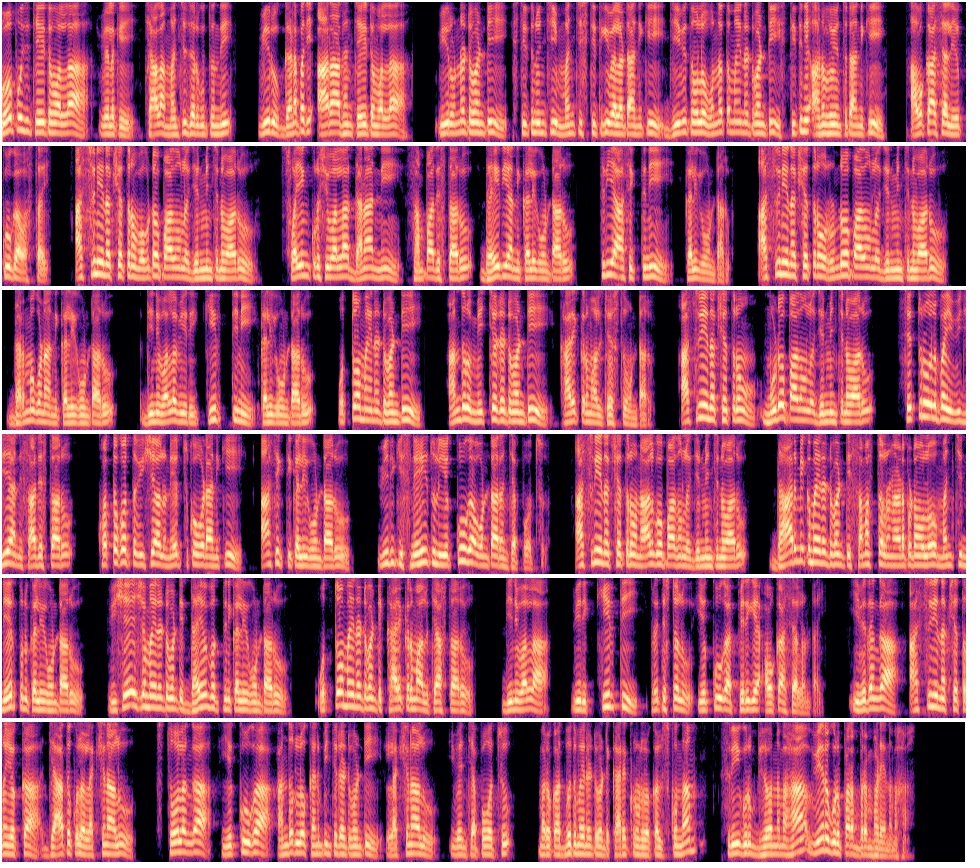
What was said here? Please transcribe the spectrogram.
గోపూజ చేయటం వల్ల వీళ్ళకి చాలా మంచి జరుగుతుంది. వీరు గణపతి ఆరాధన చేయటం వల్ల వీరున్నటువంటి స్థితి నుంచి మంచి స్థితికి వెళ్ళటానికి జీవితంలో ఉన్నతమైనటువంటి స్థితిని అనుభవించడానికి అవకాశాలు ఎక్కువగా వస్తాయి. అశ్విని నక్షత్రం ఒకటో పాదంలో జన్మించిన వారు స్వయం కృషి వల్ల ధనాన్ని సంపాదిస్తారు ధైర్యాన్ని కలిగి ఉంటారు స్త్రీ ఆసక్తిని కలిగి ఉంటారు. అశ్విని నక్షత్రం రెండో పాదంలో జన్మించిన వారు ధర్మగుణాన్ని కలిగి ఉంటారు దీనివల్ల వీరి కీర్తిని కలిగి ఉంటారు. ఉత్తమమైనటువంటి అందరూ మెచ్చేటటువంటి కార్యక్రమాలు చేస్తూ ఉంటారు. అశ్విని నక్షత్రం మూడో పాదంలో జన్మించిన వారు శత్రువులపై విజయాన్ని సాధిస్తారు. కొత్త కొత్త విషయాలు నేర్చుకోవడానికి ఆసక్తి కలిగి ఉంటారు. వీరికి స్నేహితులు ఎక్కువగా ఉంటారని చెప్పవచ్చు. అశ్విని నక్షత్రం నాలుగో పాదంలో జన్మించిన వారు ధార్మికమైనటువంటి సంస్థలు నడపడంలో మంచి నేర్పును కలిగి ఉంటారు. విశేషమైనటువంటి దైవభక్తిని కలిగి ఉంటారు. ఉత్తమమైనటువంటి కార్యక్రమాలు చేస్తారు. దీనివల్ల వీరి కీర్తి ప్రతిష్టలు ఎక్కువగా పెరిగే అవకాశాలుంటాయి. ఈ విధంగా అశ్విని నక్షత్రం యొక్క జాతకుల లక్షణాలు స్థూలంగా ఎక్కువగా అందరిలో కనిపించేటటువంటి లక్షణాలు ఇవని చెప్పవచ్చు. మరొక అద్భుతమైనటువంటి కార్యక్రమంలో కలుసుకుందాం. శ్రీ గురుభ్యో నమ. వీరగురు పరబ్రహ్మడే నమ.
